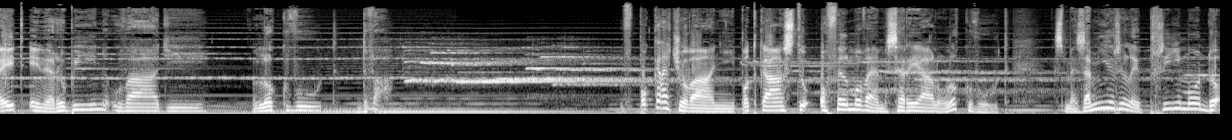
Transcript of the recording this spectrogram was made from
Fate in Rubín uvádí Lockwood 2. V pokračování podcastu o filmovém seriálu Lockwood jsme zamířili přímo do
